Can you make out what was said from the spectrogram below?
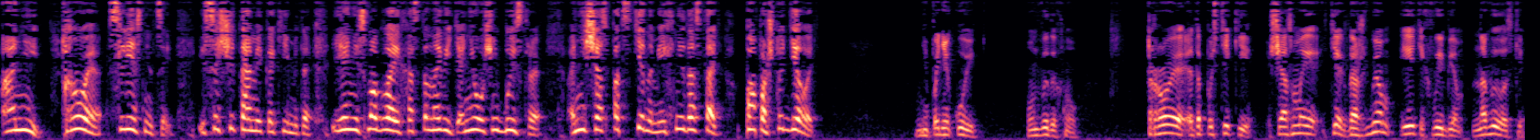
«Они! Трое! С лестницей! И со щитами какими-то! И я не смогла их остановить! Они очень быстрые! Они сейчас под стенами! Их не достать! Папа, что делать?» «Не паникуй!» – он выдохнул. Трое – это пустяки. Сейчас мы тех дожмем и этих выбьем на вылазке.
